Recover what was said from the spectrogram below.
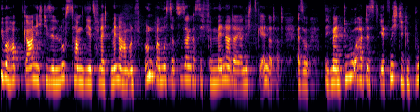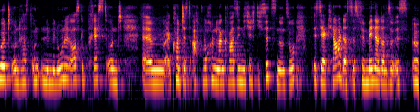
überhaupt gar nicht diese Lust haben, die jetzt vielleicht Männer haben. Und, und man muss dazu sagen, dass sich für Männer da ja nichts geändert hat. Also ich meine, du hattest jetzt nicht die Geburt und hast unten eine Melone rausgepresst und ähm, konntest acht Wochen lang quasi nicht richtig sitzen und so. Ist ja klar, dass das für Männer dann so ist, äh,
